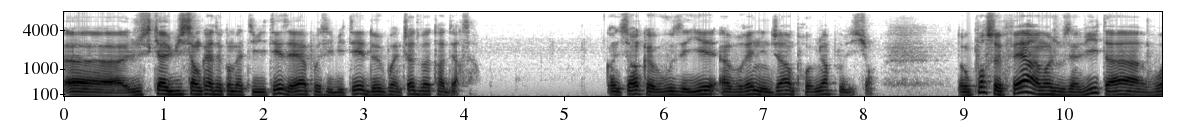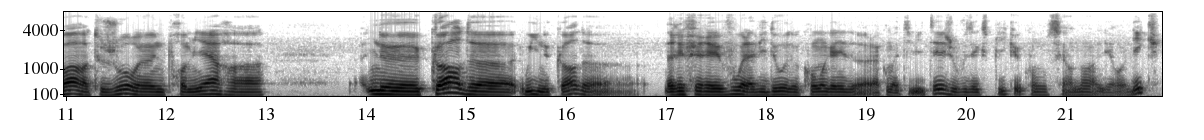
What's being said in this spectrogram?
euh, jusqu'à 800k de combativité, vous avez la possibilité de one-shot votre adversaire. Condition que vous ayez un vrai ninja en première position. Donc pour ce faire, moi je vous invite à avoir toujours une première... Euh, une corde, euh, oui une corde, référez-vous à la vidéo de comment gagner de la combativité, je vous explique concernant les reliques.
